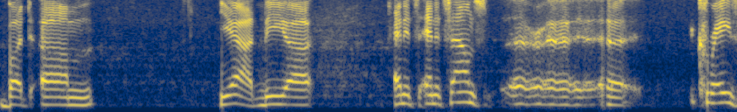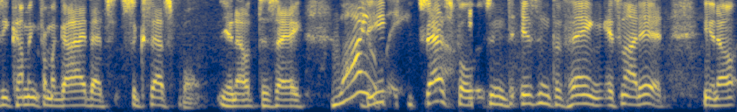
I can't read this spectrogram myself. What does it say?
but um yeah the uh and it's and it sounds uh, uh, crazy coming from a guy that's successful you know to say being wildly successful isn't isn't the thing. It's not it. You know,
